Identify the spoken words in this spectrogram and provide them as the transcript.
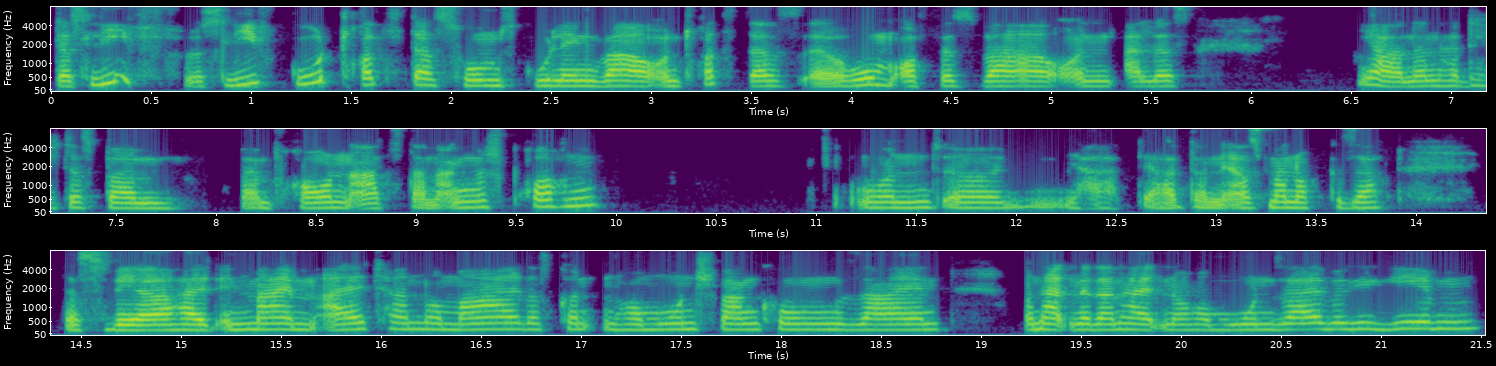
das lief. Es lief gut, trotz dass Homeschooling war und trotz dass äh, Homeoffice war und alles. Ja, und dann hatte ich das beim, beim Frauenarzt dann angesprochen. Und äh, ja, der hat dann erstmal noch gesagt, das wäre halt in meinem Alter normal, das könnten Hormonschwankungen sein und hat mir dann halt eine Hormonsalbe gegeben.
